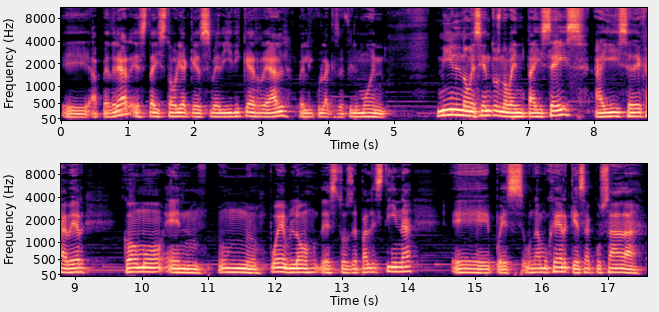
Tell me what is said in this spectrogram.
eh, apedrear. Esta historia que es verídica, es real, película que se filmó en 1996. Ahí se deja ver cómo en un pueblo de estos de Palestina, eh, pues una mujer que es acusada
